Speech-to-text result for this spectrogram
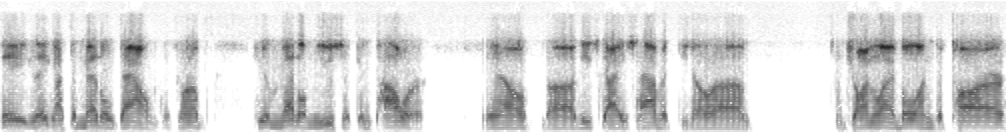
they they got the metal down. If you want to hear metal music and power, you know, uh, these guys have it. You know, uh, John Leibel on guitar,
